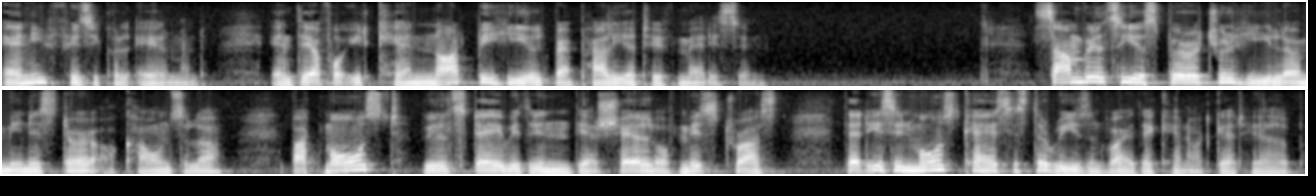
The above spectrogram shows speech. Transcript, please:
any physical ailment, and therefore it cannot be healed by palliative medicine. Some will see a spiritual healer, minister, or counselor, but most will stay within their shell of mistrust that is in most cases the reason why they cannot get help.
